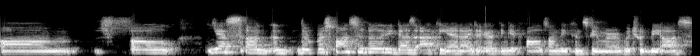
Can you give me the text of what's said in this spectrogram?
Um, so yes, uh, the responsibility does at the end. I, I, think it falls on the consumer, which would be us,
